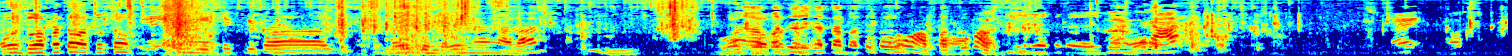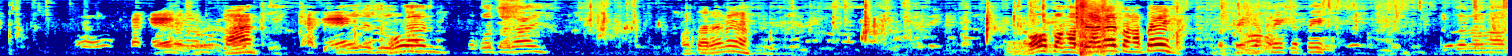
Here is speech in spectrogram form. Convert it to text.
Oh, dua pa to, ato to. Di ka may ganyan nga ngalan. Oh, dua pa Apat gali ka tabat to. Oh, apat to ka. Wala. Ha? Pwede sultan. Ako taray. Matara na. Oh, pangape anay, pangape. Kape, kape, kape. Wala naman.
